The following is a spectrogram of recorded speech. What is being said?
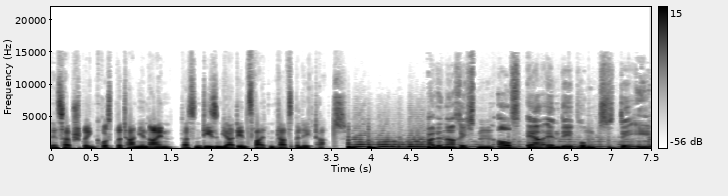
Deshalb springt Großbritannien ein, das in diesem Jahr den zweiten Platz belegt hat. Alle Nachrichten auf rnd.de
